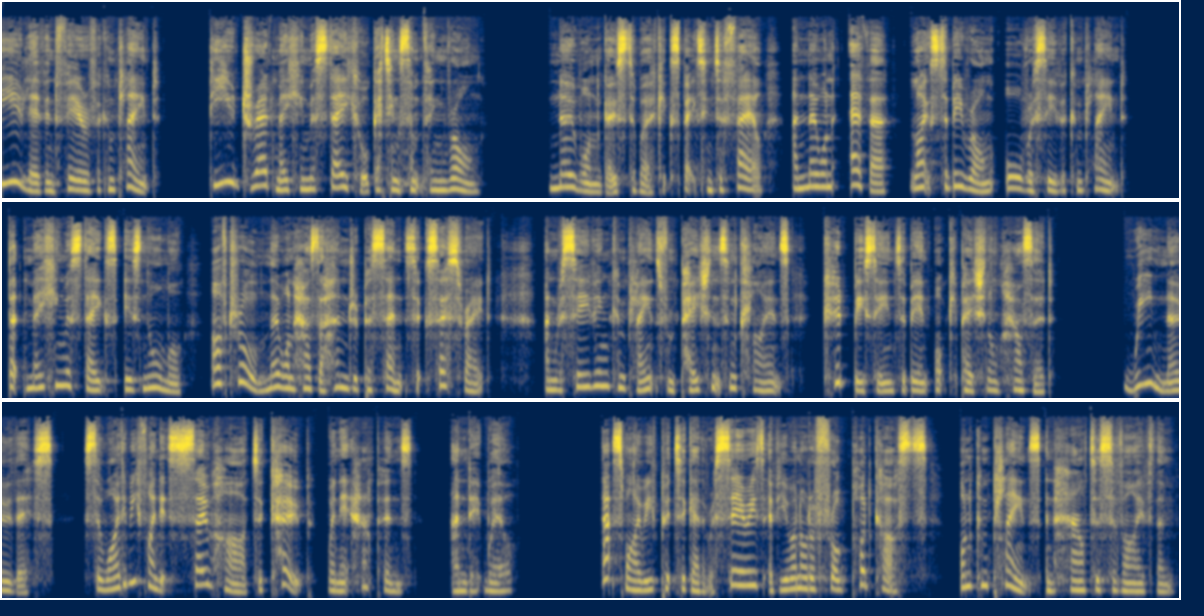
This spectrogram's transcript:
Do you live in fear of a complaint? Do you dread making a mistake or getting something wrong? No one goes to work expecting to fail, and no one ever likes to be wrong or receive a complaint. But making mistakes is normal. After all, no one has a 100% success rate, and receiving complaints from patients and clients could be seen to be an occupational hazard. We know this, so why do we find it so hard to cope when it happens? And it will. That's why we've put together a series of You Are Not a Frog podcasts on complaints and how to survive them.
